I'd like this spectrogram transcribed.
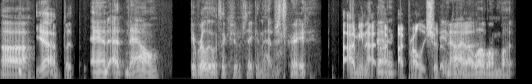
Uh, yeah, but and at now, it really looks like you should have taken that trade. I mean, I, I, I probably should You have. know, but, and I uh, love him, but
